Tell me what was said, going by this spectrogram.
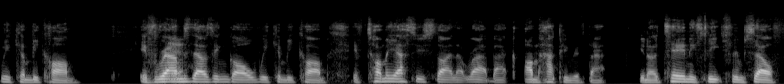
we can be calm. If Ramsdale's yeah. in goal, we can be calm. If Tommy Tomiyasu's starting at right back, I'm happy with that. You know, Tierney speaks for himself.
